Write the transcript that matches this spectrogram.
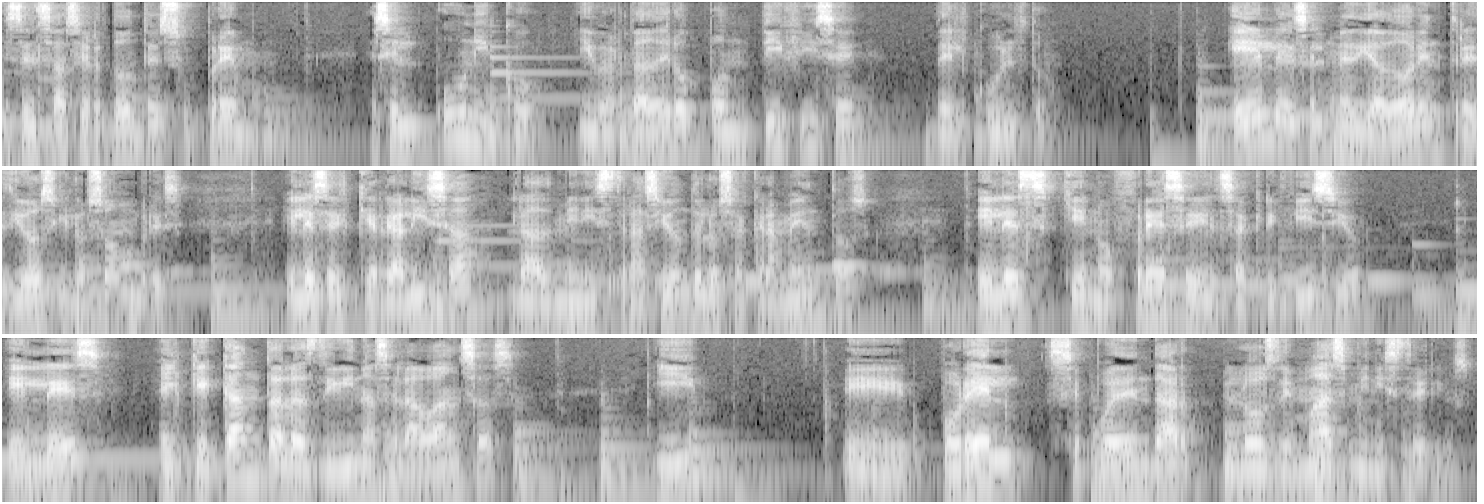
es el sacerdote supremo, es el único y verdadero pontífice del culto. Él es el mediador entre Dios y los hombres, Él es el que realiza la administración de los sacramentos, Él es quien ofrece el sacrificio, Él es el que canta las divinas alabanzas. Y eh, por él se pueden dar los demás ministerios.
